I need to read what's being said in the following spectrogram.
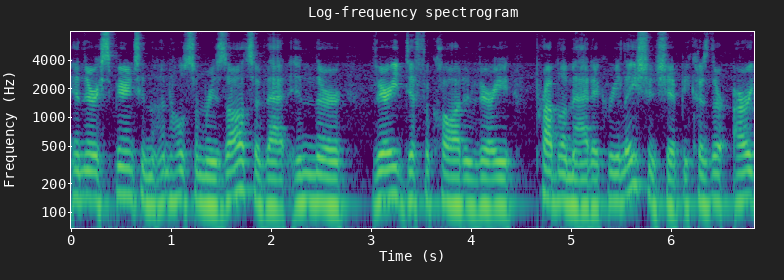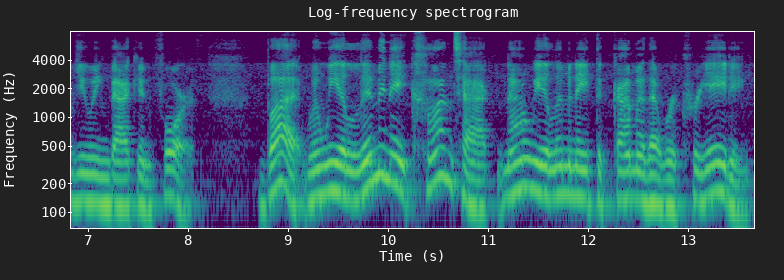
and they're experiencing the unwholesome results of that in their very difficult and very problematic relationship because they're arguing back and forth. But when we eliminate contact, now we eliminate the Kamma that we're creating.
